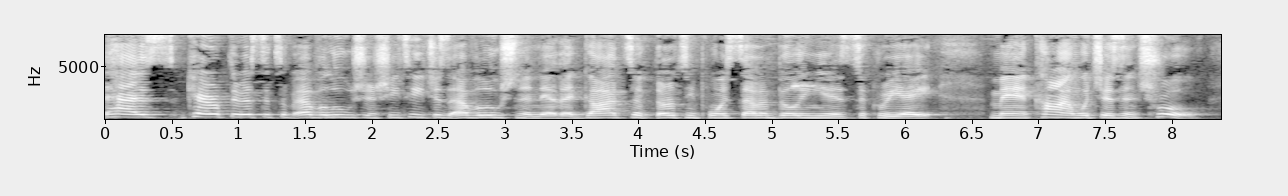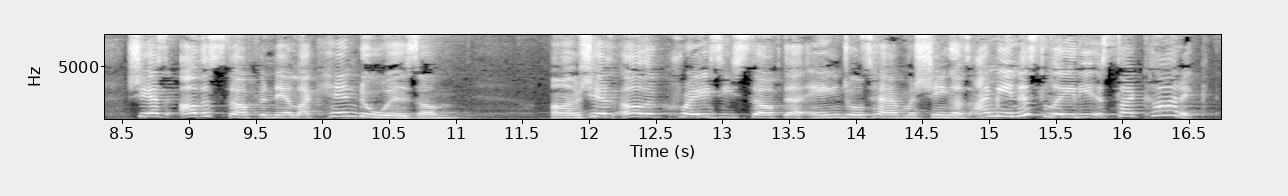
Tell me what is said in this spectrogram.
has characteristics of evolution. She teaches evolution in there, that God took 13.7 billion years to create mankind, which isn't true. She has other stuff in there like Hinduism. Um, she has other crazy stuff that angels have machine guns. I mean, this lady is psychotic.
